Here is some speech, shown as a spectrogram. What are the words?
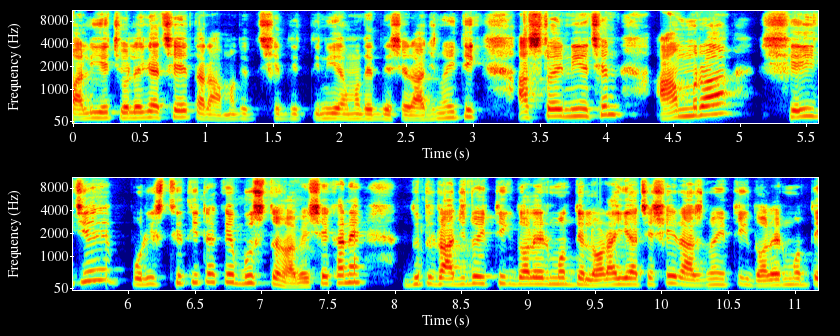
পালিয়ে চলে গেছে, তারা আমাদের তিনি আমাদের দেশে রাজনৈতিক আশ্রয় নিয়েছেন। আমরা সেই যে পরিস্থিতিটাকে বুঝতে হবে, সেখানে দুটো রাজনৈতিক দলের মধ্যে লড়াই আছে, সেই রাজনৈতিক দলের মধ্যে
